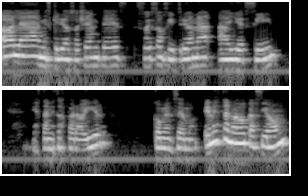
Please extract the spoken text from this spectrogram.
Hola, mis queridos oyentes. Soy su anfitriona ISC. ¿Están listos para oír? Comencemos. En esta nueva ocasión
